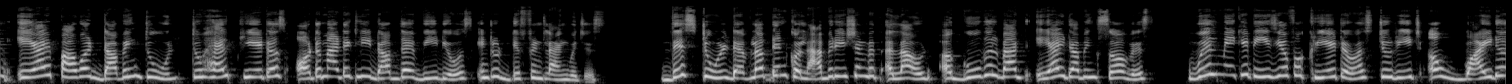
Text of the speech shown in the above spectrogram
an AI powered dubbing tool to help creators automatically dub their videos into different languages. This tool, developed in collaboration with Aloud, a Google backed AI dubbing service, will make it easier for creators to reach a wider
